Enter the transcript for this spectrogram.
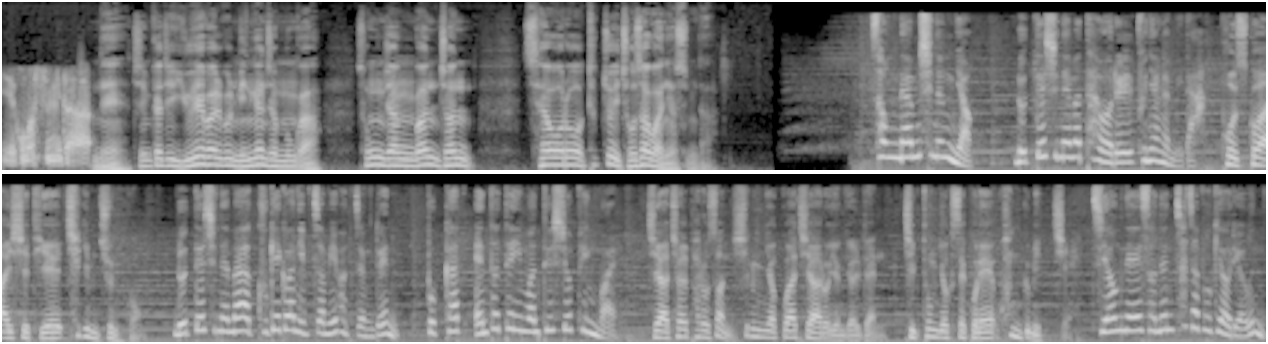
예, 고맙습니다. 네, 지금까지 유해 발굴 민간 전문가 송장건 전 세월호 특조위 조사관이었습니다. 성남 신흥역 롯데시네마 타워를 분양합니다. 포스코 ICT의 책임 준공. 롯데시네마 국외관 입점이 확정된 복합 엔터테인먼트 쇼핑몰. 지하철 8호선 신흥역과 지하로 연결된 직통역세권의 황금 입지. 지역 내에서는 찾아보기 어려운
